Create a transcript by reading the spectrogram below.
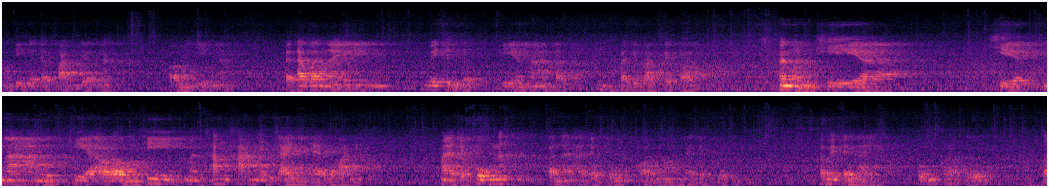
บางทีก็จะฝันเยอะนะ พอมันอิ่มนะแต่ถ้าวันไหนไม่ถึงกับเพียมากก็ปฏิบัติไปก่อนมันเหมือนเคลียเคลียงานหรือเคลียอารมณ์ที่มันค้างค้างในใจในแต่ละวันมันอาจจะฟุ้งนะตอนนั้นอาจจะฟุ้งก่อนนอนอาจจะฟุ้งก็ไม่เป็นไรฟุ้งก็รู้ก็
